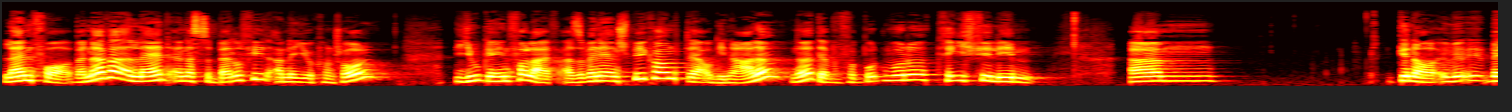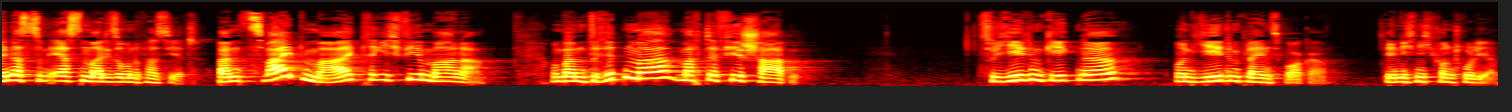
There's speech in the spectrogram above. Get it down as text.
Landfall. Whenever a land enters the battlefield under your control, you gain for life. Also wenn er ins Spiel kommt, der Originale, ne, der verboten wurde, kriege ich vier Leben. Ähm, Genau, wenn das zum ersten Mal diese Runde passiert. Beim zweiten Mal kriege ich vier Mana. Und beim dritten Mal macht er vier Schaden. Zu jedem Gegner und jedem Planeswalker, den ich nicht kontrolliere.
